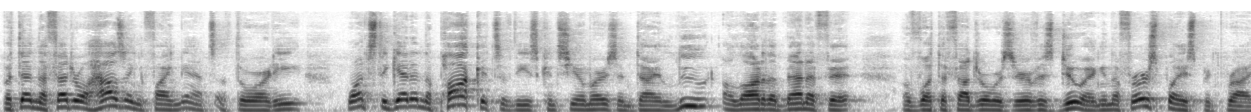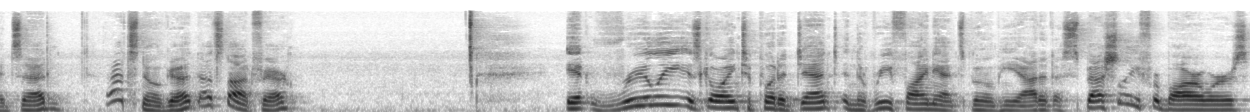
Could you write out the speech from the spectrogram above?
But then the Federal Housing Finance Authority wants to get in the pockets of these consumers and dilute a lot of the benefit of what the Federal Reserve is doing in the first place, McBride said. That's no good. That's not fair. It really is going to put a dent in the refinance boom, he added, especially for borrowers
